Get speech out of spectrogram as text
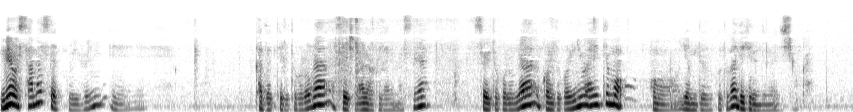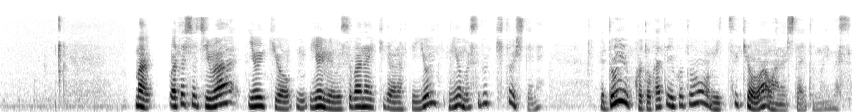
目を覚ませというふうに、えー、語っているところが聖書にあるわけでありますが、そういうところがこのところにはいても読み取ることができるんじゃないでしょうか。まあ、私たちは良い木を、良い実を結ばない木ではなくて、良い実を結ぶ木としてね、どういうことかということを3つ今日はお話したいと思います。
